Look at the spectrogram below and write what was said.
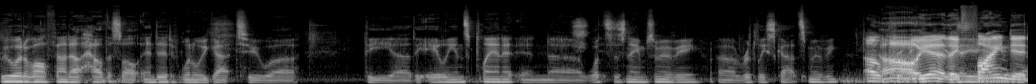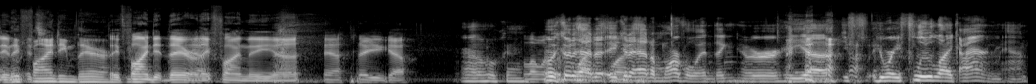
we would have all found out how this all ended when we got to uh, the uh, the aliens planet in uh, what's his name's movie, uh, Ridley Scott's movie. oh, Oh yeah, they Yeah, yeah, find yeah, it, yeah. and They find him there. They find it there. Yeah. They find the. Uh, yeah there you go Oh, okay. Along with Well, he the could have had a, black he could have had a Marvel ending, where he, uh, he f- where he flew like Iron Man.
